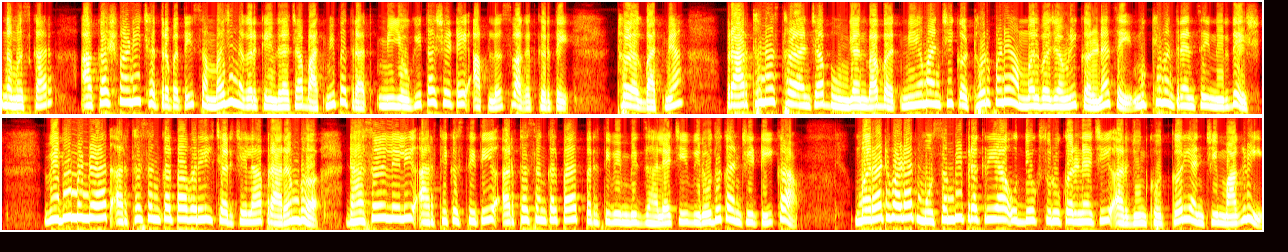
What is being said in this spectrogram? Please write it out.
नमस्कार आकाशवाणी छत्रपती संभाजीनगर केंद्राच्या बातमीपत्रात मी योगिता शेटे आपलं स्वागत करते. ठळक बातम्या प्रार्थना स्थळांच्या भोंग्यांबाबत नियमांची कठोरपणे अंमलबजावणी करण्याचे मुख्यमंत्र्यांचे निर्देश. विधिमंडळात अर्थसंकल्पावरील चर्चेला प्रारंभ ढासळलेली आर्थिक स्थिती अर्थसंकल्पात प्रतिबिंबित झाल्याची विरोधकांची टीका. मराठवाड्यात मोसंबी प्रक्रिया उद्योग सुरू करण्याची अर्जुन खोतकर यांची मागणी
